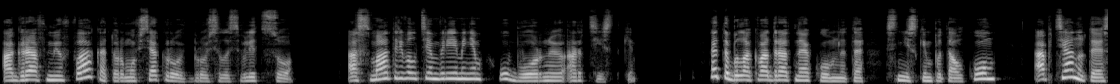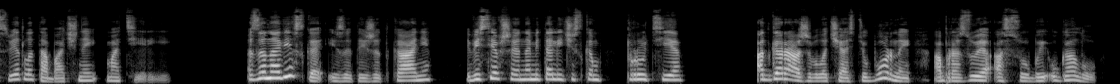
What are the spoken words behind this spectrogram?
А граф Мюфа, которому вся кровь бросилась в лицо, осматривал тем временем уборную артистки. Это была квадратная комната с низким потолком, обтянутая светло-табачной материей. Занавеска из этой же ткани, висевшая на металлическом пруте, отгораживала часть уборной, образуя особый уголок.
